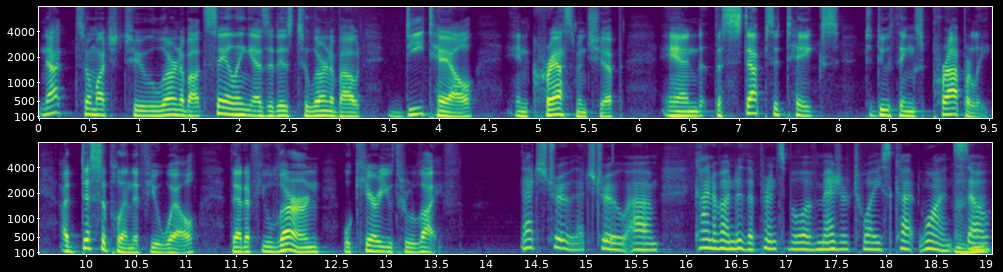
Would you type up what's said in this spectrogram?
not so much to learn about sailing as it is to learn about detail in craftsmanship and the steps it takes to do things properly. A discipline, if you will, that if you learn will carry you through life. That's true. That's true. Um, kind of under the principle of measure twice, cut once. Mm-hmm. So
